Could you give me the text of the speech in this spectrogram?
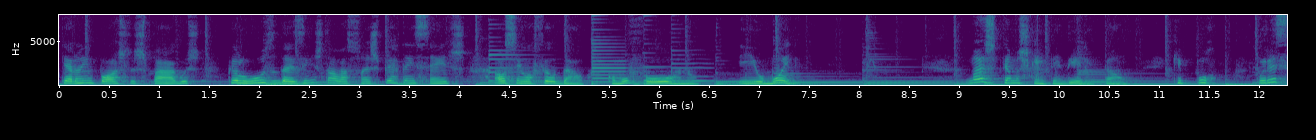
que eram impostos pagos pelo uso das instalações pertencentes ao senhor feudal, como o forno e o moinho. Nós temos que entender, então, que por, por esse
